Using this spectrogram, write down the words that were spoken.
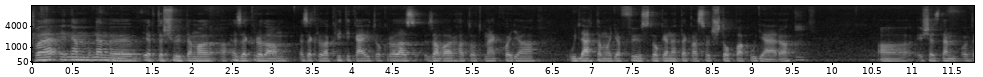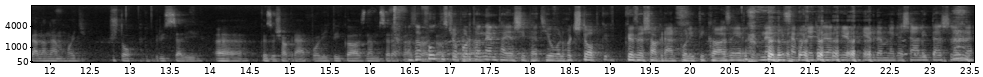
Szóval én nem, nem értesültem a, a, ezekről, a, ezekről a kritikáitokról, az zavarhatott meg, hogy a, úgy láttam, hogy a fő szlogenetek az, hogy stop a. A, és ez nem, utána nem, hogy stop brüsszeli uh, közös agrárpolitika, az nem szerepel. Az a fókuszcsoporton nem teljesített jól, hogy stop közös agrárpolitika, azért nem hiszem, hogy egy olyan érdemleges állítás lenne.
